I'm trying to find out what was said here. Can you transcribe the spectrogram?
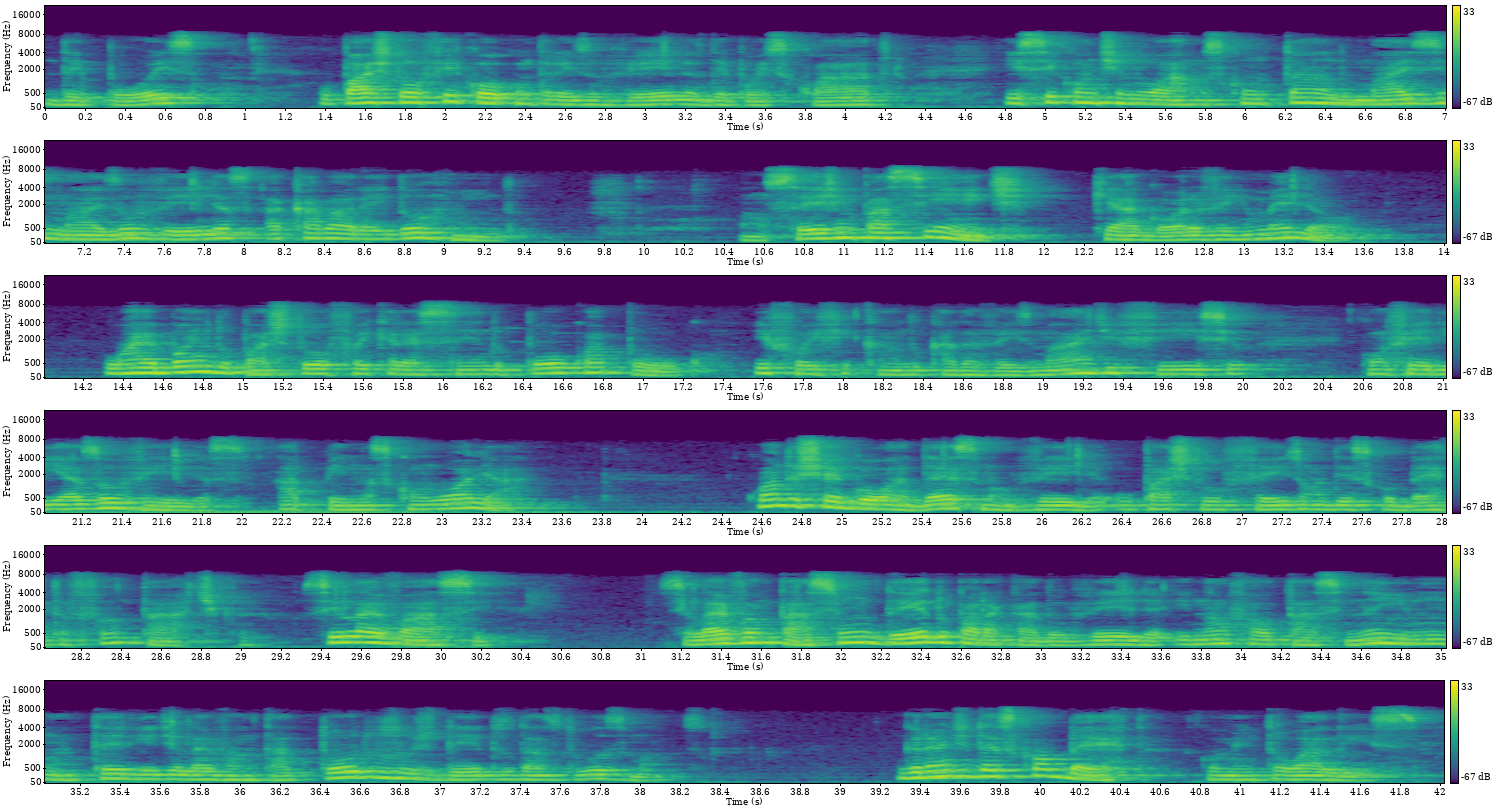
Depois, o pastor ficou com três ovelhas, depois quatro, e se continuarmos contando mais e mais ovelhas, acabarei dormindo. Não seja impaciente, que agora vem o melhor. O rebanho do pastor foi crescendo pouco a pouco e foi ficando cada vez mais difícil conferir as ovelhas apenas com o olhar. Quando chegou à décima ovelha, o pastor fez uma descoberta fantástica. Se levasse, se levantasse um dedo para cada ovelha e não faltasse nenhuma, teria de levantar todos os dedos das duas mãos. Grande descoberta, comentou Alice.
